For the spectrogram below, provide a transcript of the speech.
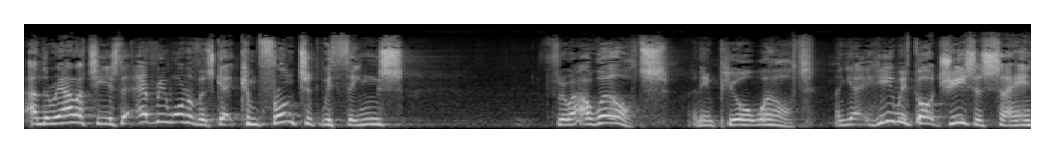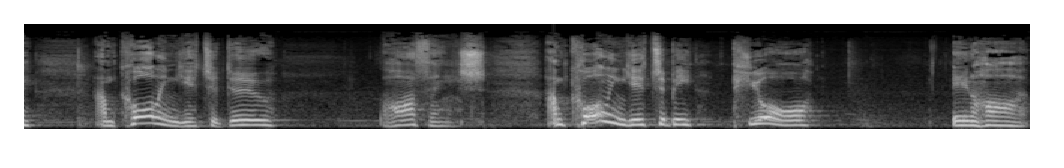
And the reality is that every one of us get confronted with things through our world, an impure world. And yet here we've got Jesus saying, I'm calling you to do the hard things. I'm calling you to be pure in heart.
